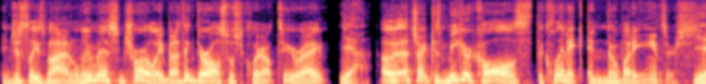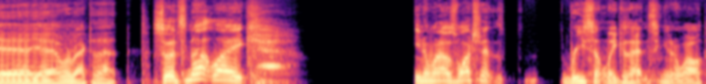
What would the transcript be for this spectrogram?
It just leaves behind Loomis and Charlie, but I think they're all supposed to clear out too, right? Yeah. Oh, that's right, because Meeker calls the clinic and nobody answers. Yeah, yeah, we're back to that. So it's not like, you know, when I was watching it recently because I hadn't seen it in a while.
